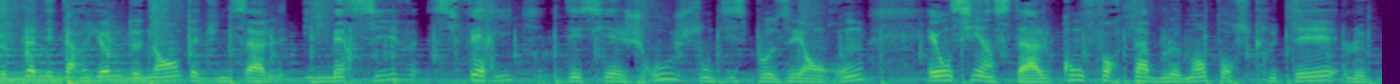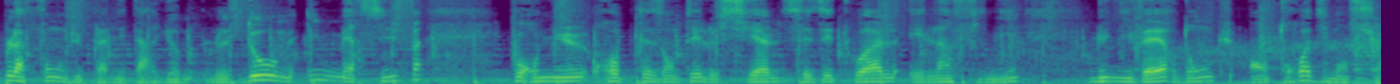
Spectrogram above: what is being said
Le planétarium de Nantes est une salle immersive, sphérique. Des sièges rouges sont disposés en rond et on s'y installe confortablement pour scruter le plafond du planétarium, le dôme immersif, pour mieux représenter le ciel, ses étoiles et l'infini. L'univers donc en trois dimensions.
